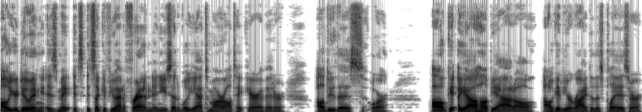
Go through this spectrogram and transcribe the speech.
all you're doing is make it's it's like if you had a friend and you said, "Well, yeah, tomorrow I'll take care of it or I'll do this or I'll get yeah, I'll help you out. I'll I'll give you a ride to this place or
